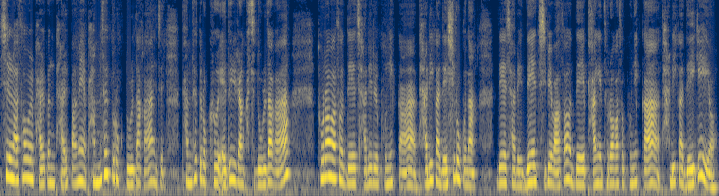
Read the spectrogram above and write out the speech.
신라 서울 밝은 달밤에 밤새도록 놀다가 이제 밤새도록 그 애들이랑 같이 놀다가 돌아와서 내 자리를 보니까 다리가 네 시로구나. 내 자리, 내 집에 와서 내 방에 들어가서 보니까 다리가 네 개예요.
